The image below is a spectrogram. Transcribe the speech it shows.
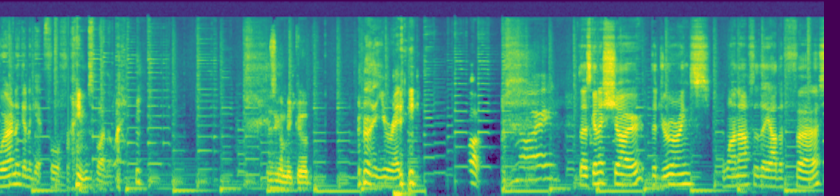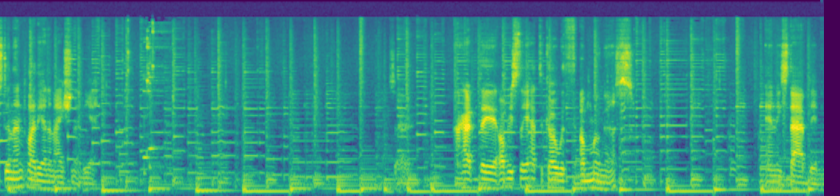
We're only gonna get four frames, by the way. This is gonna be good. Are you ready? No. So it's gonna show the drawings one after the other first, and then play the animation at the end. So I had the obviously I had to go with Among Us, and he stabbed him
